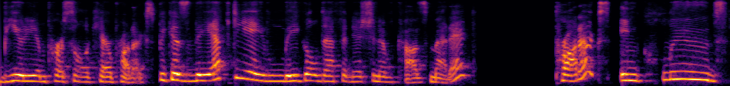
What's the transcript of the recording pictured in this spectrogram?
beauty and personal care products because the FDA legal definition of cosmetic products includes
